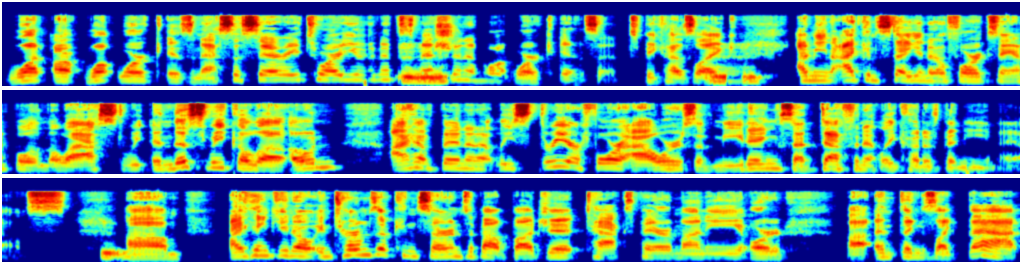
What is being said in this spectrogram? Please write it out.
what are what work is necessary to our unit's mm-hmm. mission and what work isn't. Because like, mm-hmm. I mean, I can say, you know, for example, in the last week in this week alone, I have been in at least three or four hours of meetings that definitely could have been emails. Mm-hmm. Um, I think, you know, in terms of concerns about budget, taxpayer money, or uh, and things like that,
